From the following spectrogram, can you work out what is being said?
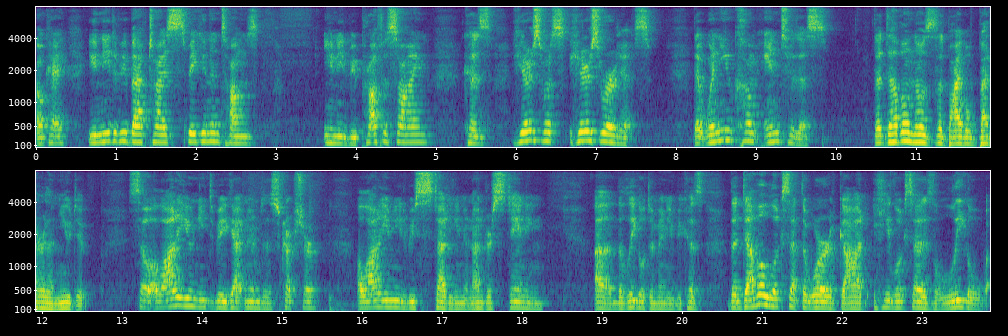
Okay? You need to be baptized, speaking in tongues. You need to be prophesying. Because here's what's here's where it is. That when you come into this, the devil knows the Bible better than you do. So a lot of you need to be getting into the scripture. A lot of you need to be studying and understanding uh, the legal dominion because the devil looks at the word of God, he looks at it as a legal way.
